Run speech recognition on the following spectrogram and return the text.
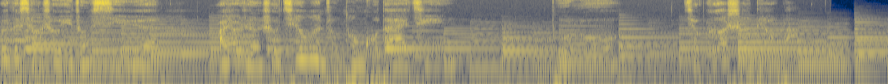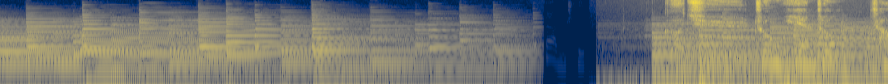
为了享受一种喜悦而要忍受千万种痛苦的爱情。不如就割舍掉吧。曲《钟无艳》中唱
